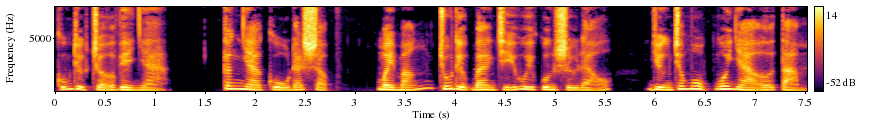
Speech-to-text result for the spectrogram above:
cũng được trở về nhà. Căn nhà cũ đã sập. May mắn chú được ban chỉ huy quân sự đảo dựng cho một ngôi nhà ở tạm.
